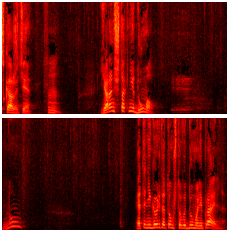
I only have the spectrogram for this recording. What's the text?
скажете, хм, я раньше так не думал. Ну, это не говорит о том, что вы думали правильно.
